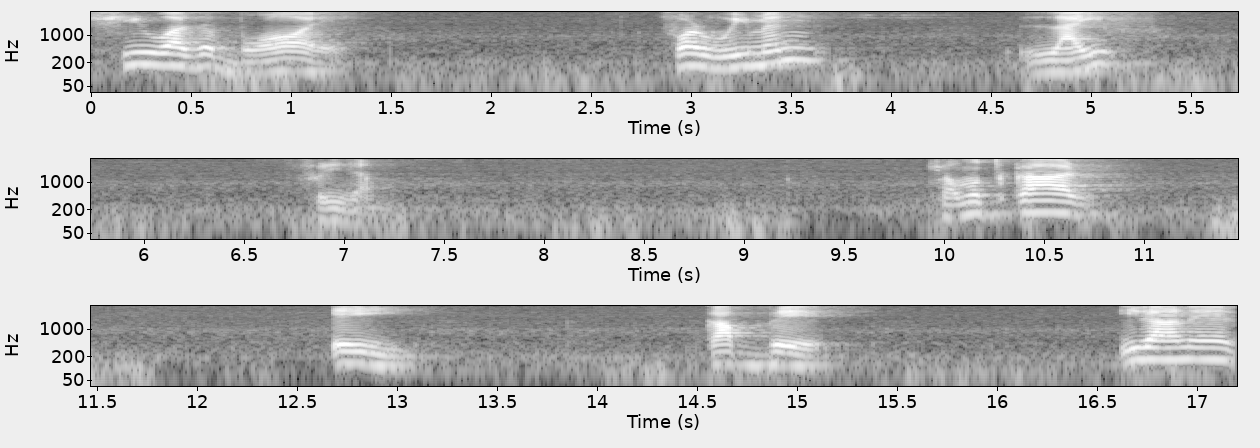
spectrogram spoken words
she was a boy. For women, life, freedom. চমৎকার এই কাব্যে ইরানের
